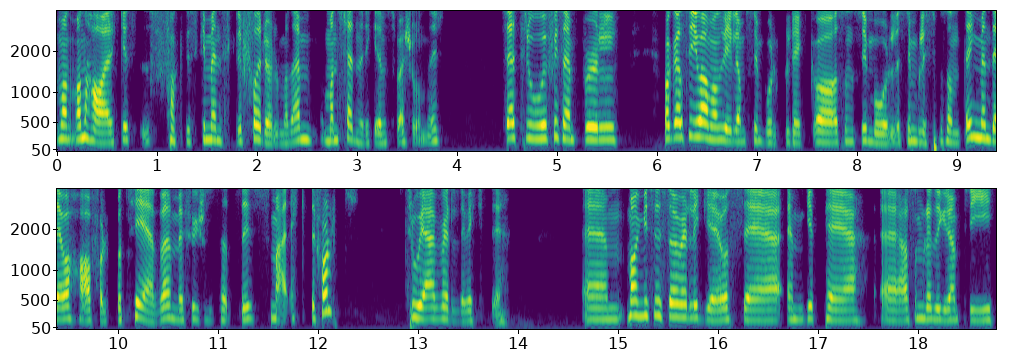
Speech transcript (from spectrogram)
Man, man, har ikke faktiske menneskelige forhold med dem, og man kjenner ikke deres personer. Så jeg tror eksempel, man kan si hva man vil om symbolpolitikk og sånn symbol, symbolisme og sånne ting, men det å ha folk på TV med funksjonsnedsettelser som er ekte folk, tror jeg er veldig viktig. Um, mange syns det var veldig gøy å se MGP, uh, altså Melodi Grand Prix,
